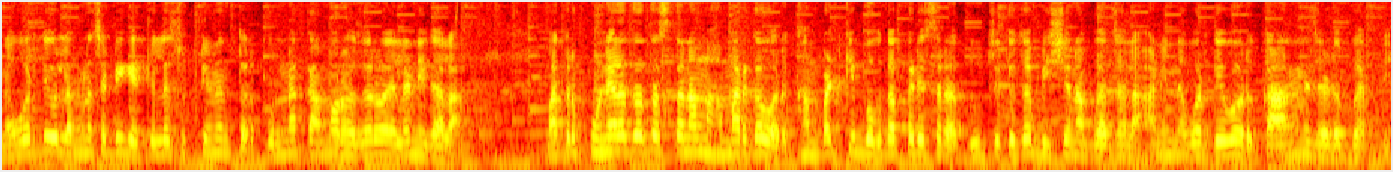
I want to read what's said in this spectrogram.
नवरदेव लग्नासाठी घेतलेल्या सुट्टीनंतर पुन्हा कामावर हजर व्हायला निघाला. मात्र पुण्याला जात असताना महामार्गावर खंबाटकी बोगदा परिसरात दुचकीचा भीषण अपघात झाला आणि नवरदेवर काळाने झडप घातली.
